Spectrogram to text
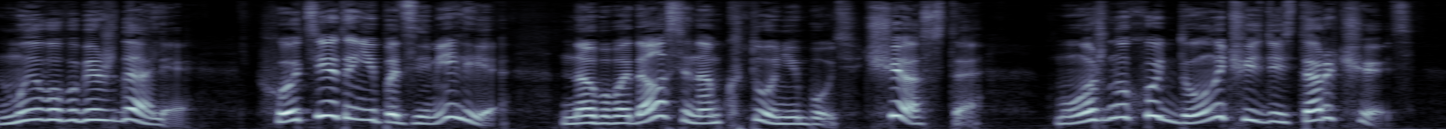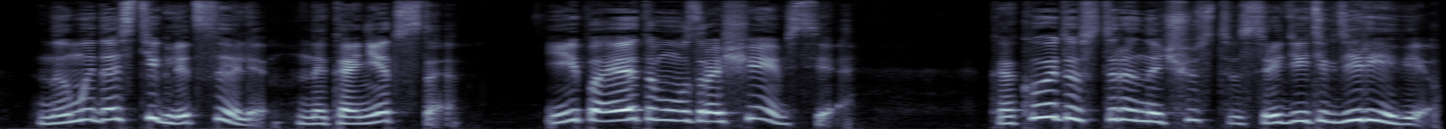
мы его побеждали. Хоть это не подземелье, но попадался нам кто-нибудь, часто. Можно хоть до ночи здесь торчать. Но мы достигли цели, наконец-то. И поэтому возвращаемся. Какое-то странное чувство среди этих деревьев.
